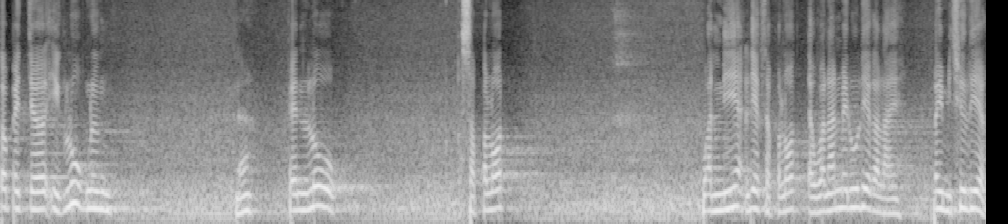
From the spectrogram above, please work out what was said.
ก็ไปเจออีกลูกหนึ่งนะเป็นลูกสับปะรดวันนี้เรียกสับปะรดแต่วันนั้นไม่รู้เรียกอะไร ไม่มีชื่อเรียก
